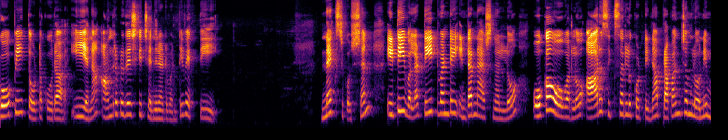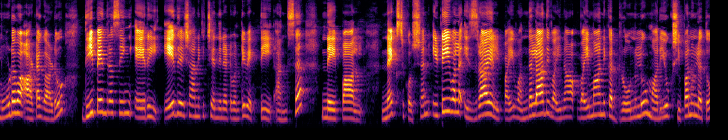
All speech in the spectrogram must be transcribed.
గోపి తోటకూర ఈయన ఆంధ్రప్రదేశ్కి చెందినటువంటి వ్యక్తి. నెక్స్ట్ క్వశ్చన్ ఇటీవల టీ ట్వంటీ ఇంటర్నేషనల్లో ఒక ఓవర్లో ఆరు సిక్సర్లు కొట్టిన ప్రపంచంలోని మూడవ ఆటగాడు దీపేంద్ర సింగ్ ఏరి ఏ దేశానికి చెందినటువంటి వ్యక్తి? ఆన్సర్ నేపాల్. నెక్స్ట్ క్వశ్చన్ ఇటీవల ఇజ్రాయెల్పై వందలాది వైనా వైమానిక డ్రోనులు మరియు క్షిపణులతో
